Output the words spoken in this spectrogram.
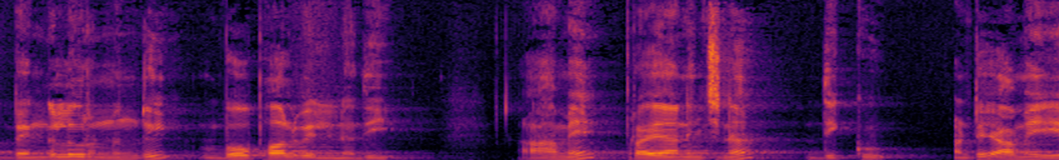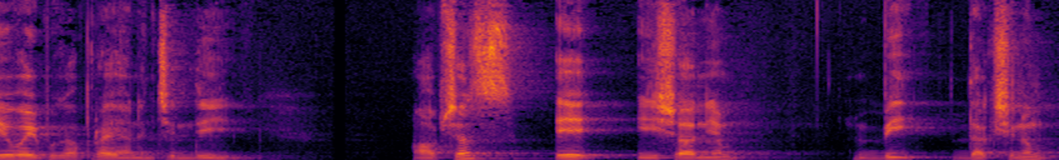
Bengaluru నుండి భోపాల్ వెళ్ళినది. ఆమె ప్రయాణించిన దిక్కు. అంటే ఆమె ఏ వైపుగా ప్రయాణించింది? ఆప్షన్స్ ఏ ఈశాన్యం బి దక్షిణం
